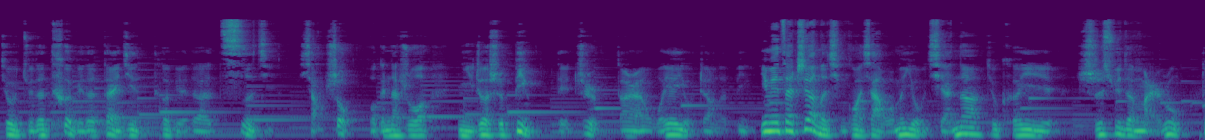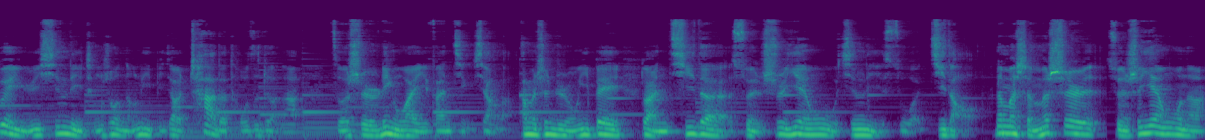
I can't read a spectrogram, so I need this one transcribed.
就觉得特别的带劲，特别的刺激、享受。我跟他说：“你这是病，得治。”当然，我也有这样的病，因为在这样的情况下，我们有钱呢就可以持续的买入。对于心理承受能力比较差的投资者呢，则是另外一番景象了。他们甚至容易被短期的损失厌恶心理所击倒。那么什么是损失厌恶呢？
